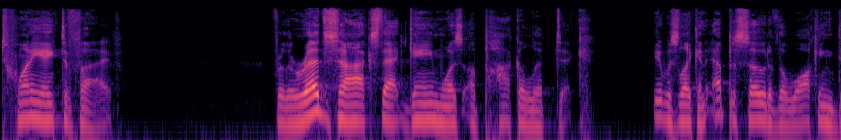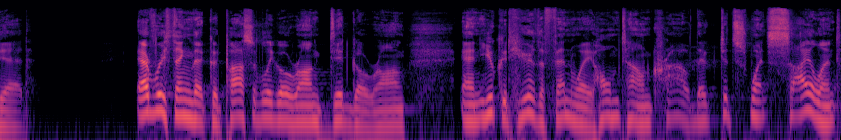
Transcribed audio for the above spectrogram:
28 to 5. For the Red Sox, that game was apocalyptic. It was like an episode of The Walking Dead. Everything that could possibly go wrong did go wrong. And you could hear the Fenway hometown crowd. They just went silent,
